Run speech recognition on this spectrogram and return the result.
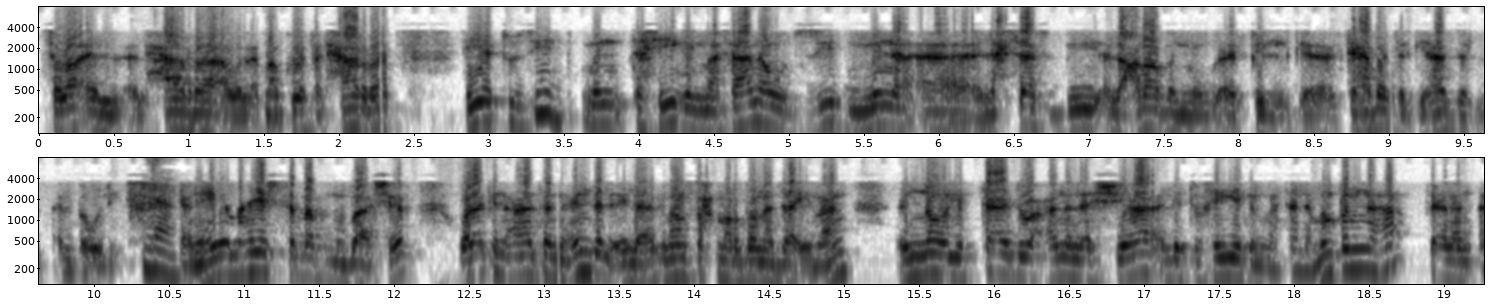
السوائل الحارة أو المأكولات الحارة هي تزيد من تهيج المثانة وتزيد من آه، الإحساس بالأعراض في التهابات الجهاز البولي. نعم يعني هي ما هيش سبب مباشر ولكن عادة عند العلاج ننصح مرضانا دائما إنه يبتعدوا عن الأشياء اللي تهيج المثانة من ضمنها فعلا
